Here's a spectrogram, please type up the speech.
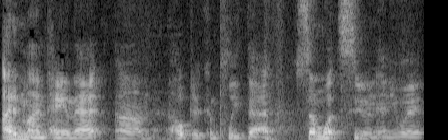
I didn't mind paying that. Um, I hope to complete that somewhat soon anyway.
